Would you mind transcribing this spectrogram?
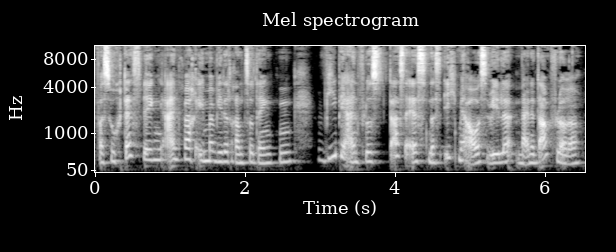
Versuch deswegen einfach immer wieder dran zu denken, wie beeinflusst das Essen, das ich mir auswähle, meine Darmflora?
